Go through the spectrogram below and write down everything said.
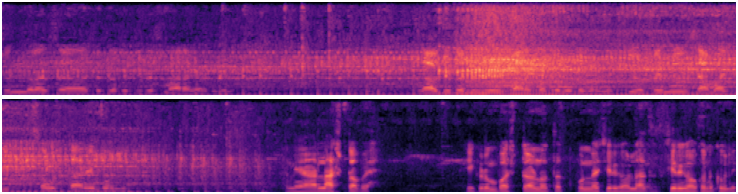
सुंदर असं छत्रपतीचं स्मारक आहे तिकडे. लावते तसं स्मारक मात्र मोठं करून शिवप्रेमी सामाजिक संस्था रेंबोली आणि हा लास्ट स्टॉप आहे. इकडून बस स्टँड होतात पुन्हा शिरगावला जातात. शिरगाव कणकवली.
